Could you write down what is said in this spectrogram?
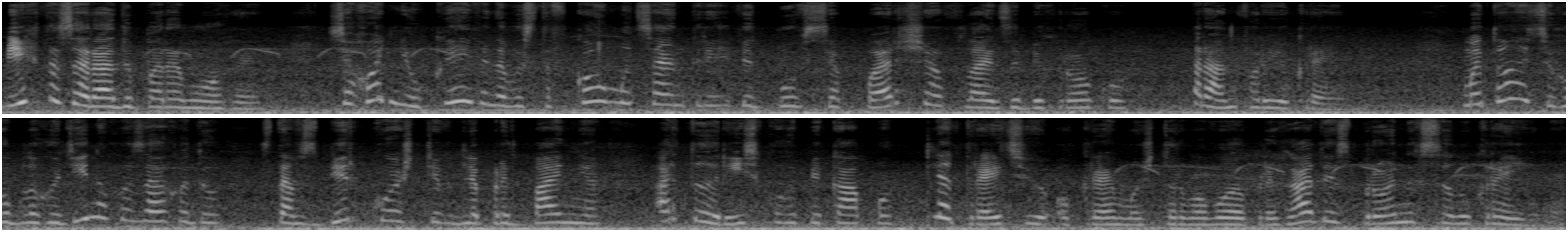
Бігти заради перемоги. Сьогодні у Києві на виставковому центрі відбувся перший офлайн забіг року Run for Ukraine. Метою цього благодійного заходу став збір коштів для придбання артилерійського пікапу для 3-ї окремої штурмової бригади Збройних сил України,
